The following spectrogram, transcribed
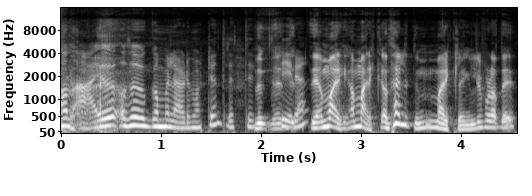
Han er jo altså, Hvor gammel er du, Martin? 34? Jeg merker, jeg merker at det er litt merkelig, egentlig. For jeg,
